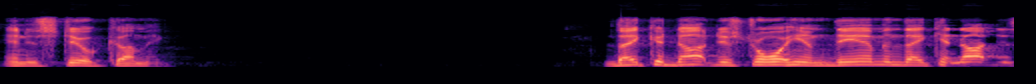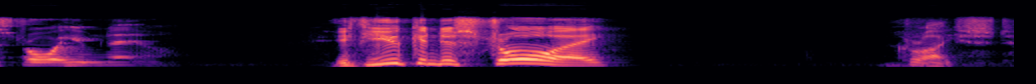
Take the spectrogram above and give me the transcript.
and is still coming. They could not destroy him then, and they cannot destroy him now. If you can destroy Christ,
